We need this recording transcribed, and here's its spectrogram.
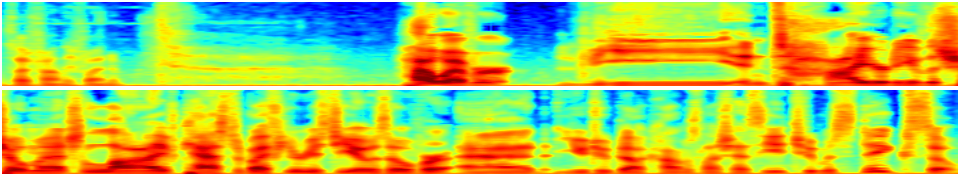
So I finally find him. However, the entirety of the show match live casted by Furious Geo is over at youtube.com slash SC2 mistakes. So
